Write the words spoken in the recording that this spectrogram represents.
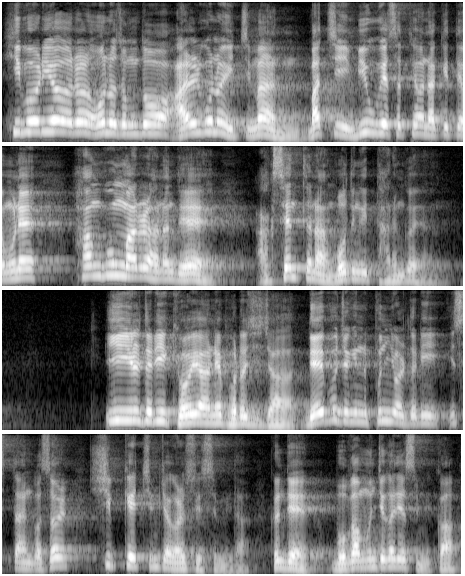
히브리어를 어느 정도 알고는 있지만 마치 미국에서 태어났기 때문에 한국말을 하는데 악센트나 모든 게 다른 거예요. 이 일들이 교회 안에 벌어지자 내부적인 분열들이 있었다는 것을 쉽게 짐작할 수 있습니다. 그런데 뭐가 문제가 됐습니까?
